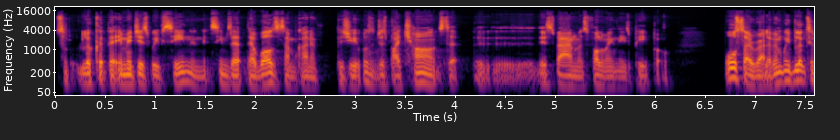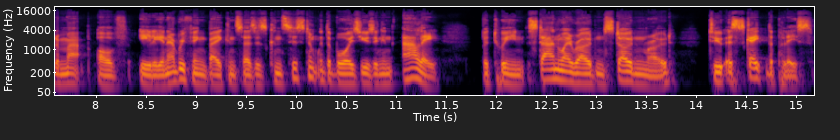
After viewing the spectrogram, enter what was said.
sort of look at the images we've seen, and it seems that there was some kind of pursuit. It wasn't just by chance that uh, this van was following these people. Also relevant, we've looked at a map of Ely, and everything Bacon says is consistent with the boys using an alley between Stanway Road and Snowden Road to escape the police.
